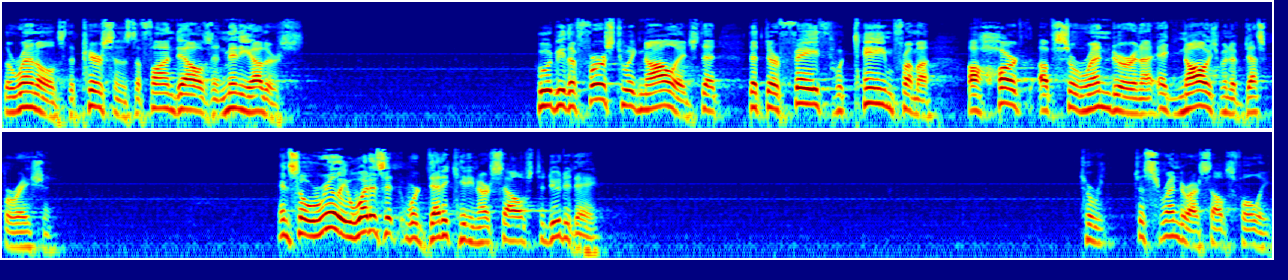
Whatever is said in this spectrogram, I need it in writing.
The Reynolds, the Pearsons, the Fondells, and many others who would be the first to acknowledge that, that their faith came from a, a heart of surrender and an acknowledgement of desperation. And so really, what is it we're dedicating ourselves to do today? To, to surrender ourselves fully.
